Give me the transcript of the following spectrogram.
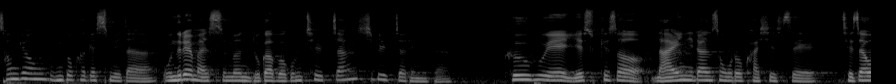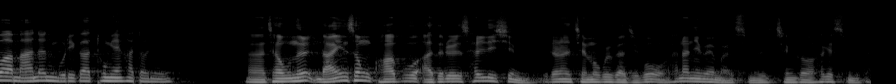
성경 봉독하겠습니다. 오늘의 말씀은 누가복음 7장 11절입니다. 그 후에 예수께서 나인이란 성으로 가실새 제자와 많은 무리가 동행하더니 아, 자 오늘 나인성 과부 아들을 살리심이라는 제목을 가지고 하나님의 말씀을 증거하겠습니다.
